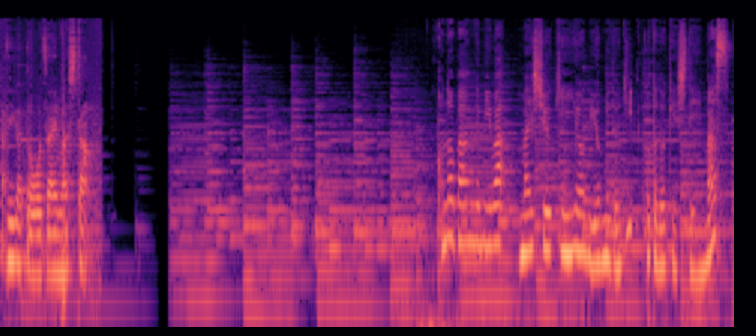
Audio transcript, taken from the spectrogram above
ありがとうございました。この番組は毎週金曜日をめどにお届けしています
